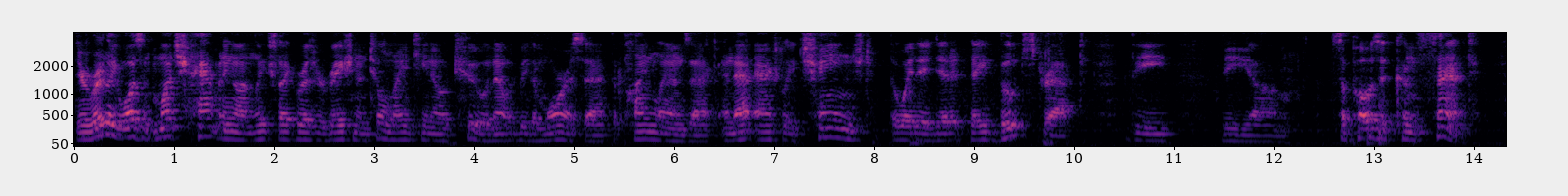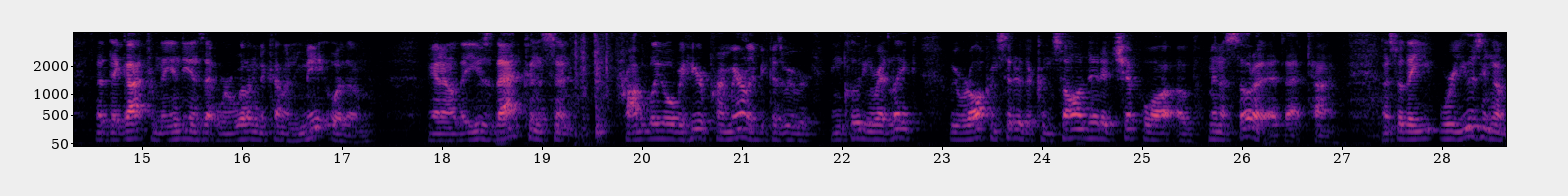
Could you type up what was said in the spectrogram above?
There really wasn't much happening on Leech Lake Reservation until 1902, and that would be the Morris Act, the Pinelands Act, and that actually changed the way they did it. They bootstrapped the, the um, supposed consent that they got from the Indians that were willing to come and meet with them. You know, they used that consent probably over here primarily because we were, including Red Lake, we were all considered the consolidated Chippewa of Minnesota at that time. And so they were using a,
